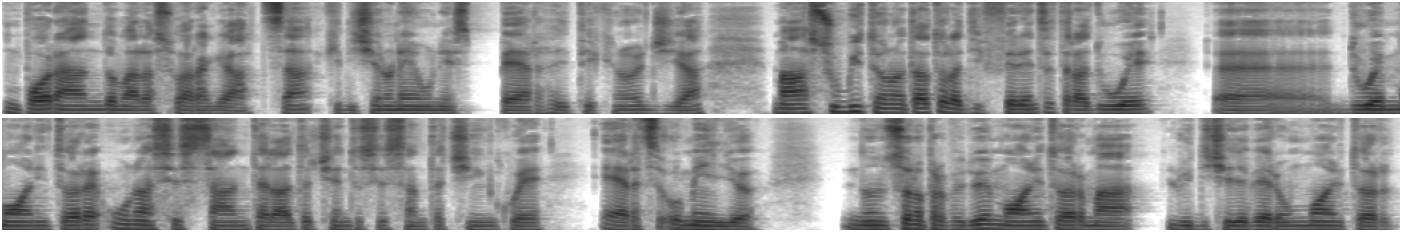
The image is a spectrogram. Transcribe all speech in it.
un po' random alla sua ragazza, che dice non è un'esperta di tecnologia, ma ha subito notato la differenza tra due, eh, due monitor, uno a 60 e l'altro a 165 Hz, o meglio, non sono proprio due monitor, ma lui dice di avere un monitor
